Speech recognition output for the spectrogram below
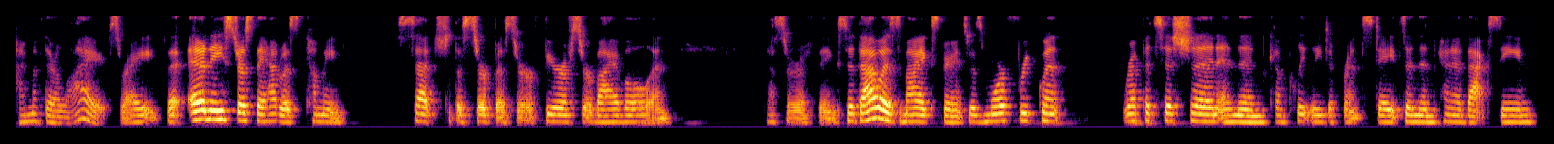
time of their lives, right? That any stress they had was coming such to the surface or fear of survival and that sort of thing. So that was my experience was more frequent repetition and then completely different states and then kind of vaccine.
